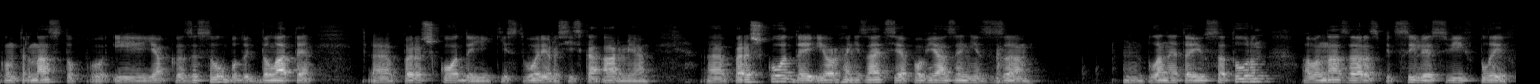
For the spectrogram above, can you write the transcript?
контрнаступ, і як ЗСУ будуть долати е, перешкоди, які створює російська армія. Е, Перешкоди і організація пов'язані з планетою Сатурн, а вона зараз підсилює свій вплив.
